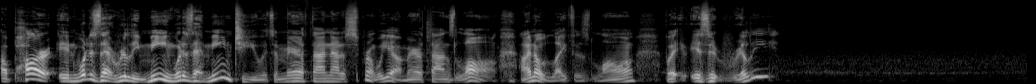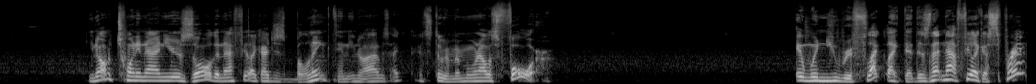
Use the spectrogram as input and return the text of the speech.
apart. And what does that really mean? What does that mean to you? It's a marathon, not a sprint. Well, yeah, a marathon's long. I know life is long, but is it really? You know, I'm 29 years old and I feel like I just blinked. And, you know, I was, I still remember when I was four. And when you reflect like that, does that not feel like a sprint?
